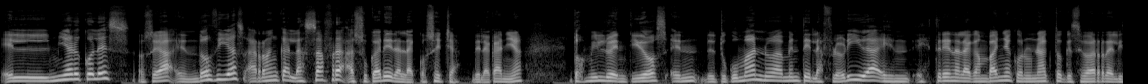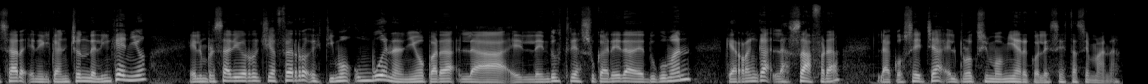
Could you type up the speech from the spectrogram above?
El miércoles, o sea, en dos días, arranca la zafra azucarera, la cosecha de la caña. 2022 en de Tucumán, nuevamente la Florida estrena la campaña con un acto que se va a realizar en el Canchón del Ingenio. El empresario Rocha Ferro estimó un buen año para la, la industria azucarera de Tucumán, que arranca la zafra, la cosecha, el próximo miércoles esta semana.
